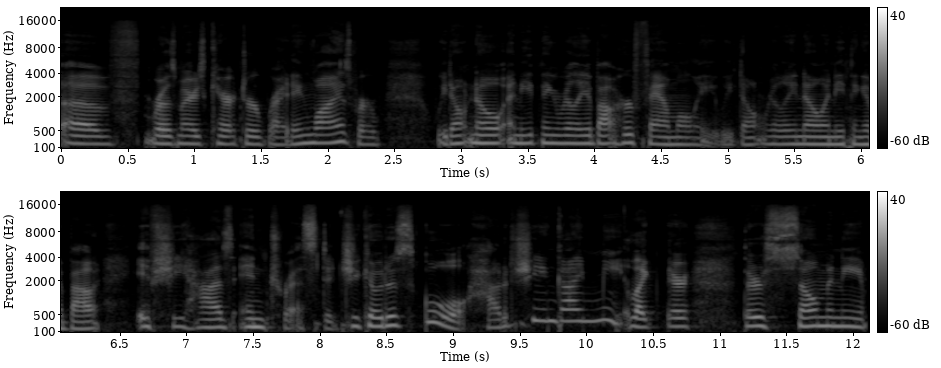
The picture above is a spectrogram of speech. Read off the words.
of Rosemary's character writing wise, where we don't know anything really about her family, we don't really know anything about if she has interest, did she go to school, how did she and Guy meet? Like there, there's so many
